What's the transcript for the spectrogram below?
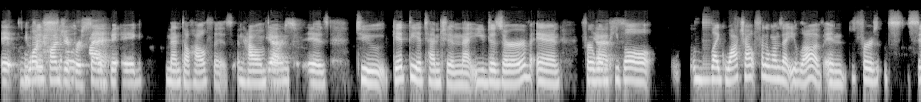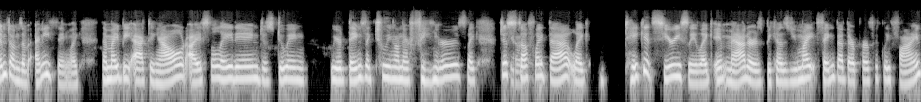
it It one just shows hundred how percent big mental health is and how important Yes. it is to get the attention that you deserve and for when people like watch out for the ones that you love and for s- symptoms of anything like that might be acting out isolating just doing weird things like chewing on their fingers like just Yeah. stuff like that like take it seriously like it matters because you might think that they're perfectly fine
